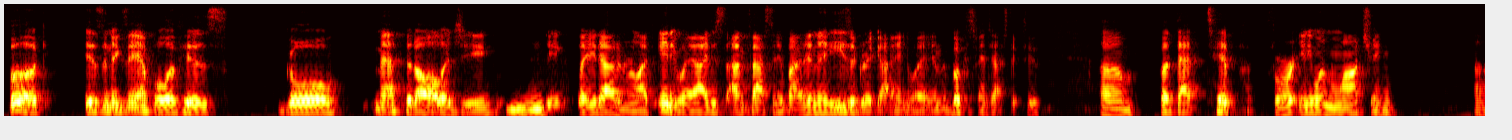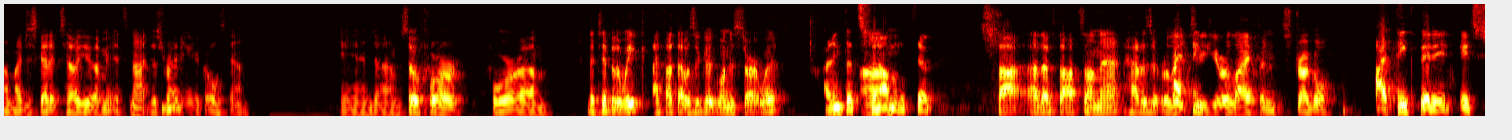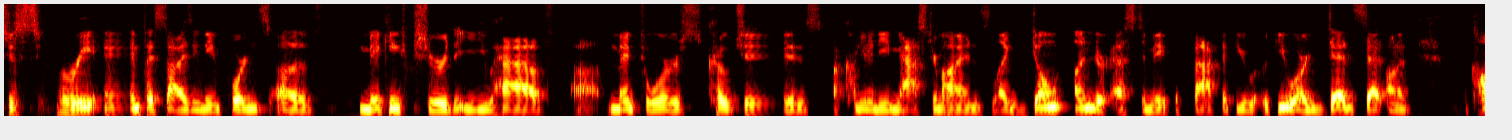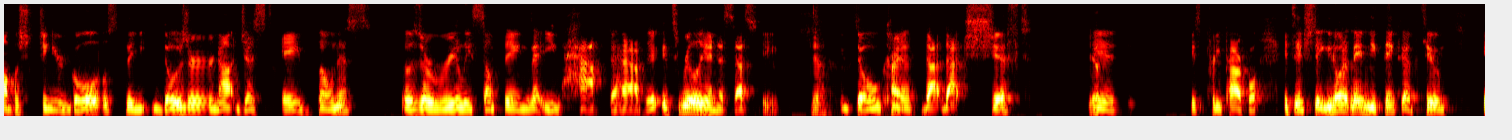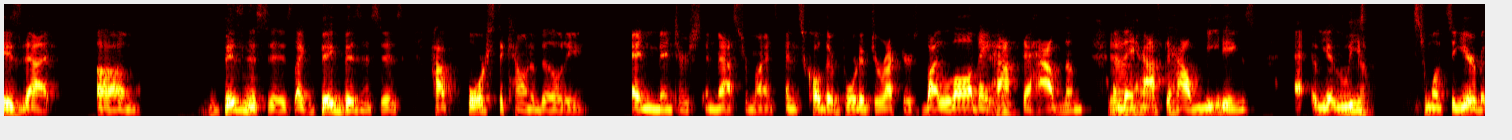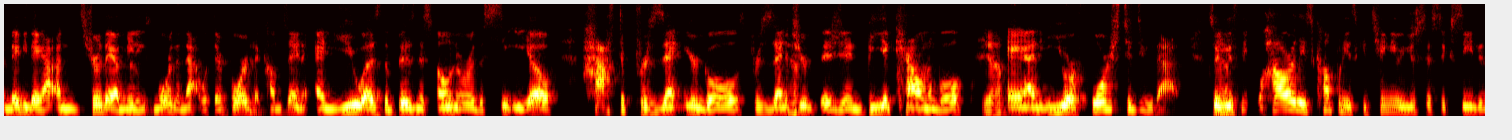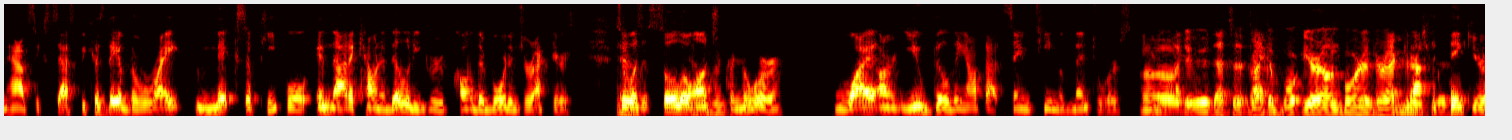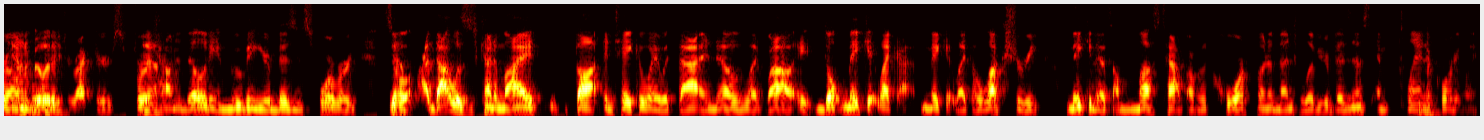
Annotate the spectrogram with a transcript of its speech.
book is an example of his goal methodology Mhm. being played out in real life. Anyway, I just I'm fascinated by it, and he's a great guy anyway, and the book is fantastic too. Um, but that tip for anyone watching, um, I just got to tell you, I mean, it's not just Mhm. writing your goals down. And um, so for for um, the tip of the week, I thought that was a good one to start with. I think that's a Um, phenomenal tip. Thought other thoughts on that? How does it relate to your life and struggle? I think that it, it's just re-emphasizing the importance of making sure that you have uh, mentors, coaches, a community, masterminds. Like, don't underestimate the fact that if you if you are dead set on a, accomplishing your goals, then those are not just a bonus; those are really something that you have to have. It's really a necessity. Yeah. And so kind of that that shift Yep. is is pretty powerful. It's interesting. You know what it made me think of too is that um, businesses, like big businesses, have forced accountability and mentors and masterminds, and it's called their board of directors. By law, they Yeah. have to have them, Yeah. and they have to have meetings at, at least once a year. But maybe they, ha- I'm sure they have meetings more than that with their board that comes in, and you as the business owner or the CEO have to present your goals, present Yeah. your vision, be accountable, yeah. and you're forced to do that. So Yeah. you think, well, how are these companies continuing just to succeed and have success? Because they have the right mix of people in that accountability group called their board of directors. So Yeah. as a solo entrepreneur, why aren't you building out that same team of mentors? Oh, dude, that's a like a board, your own board of directors. You have to think your own board of directors for Yeah. accountability and moving your business forward. So I, that was kind of my thought and takeaway with that. And I was like, wow, it, don't make it like a, make it like a luxury. Make it as a must-have, of a core fundamental of your business, and plan Yeah. accordingly.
